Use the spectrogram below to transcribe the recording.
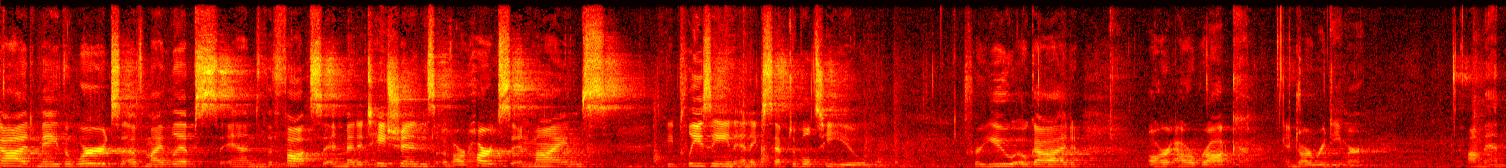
God, may the words of my lips and the thoughts and meditations of our hearts and minds be pleasing and acceptable to you. For you, O God, are our rock and our Redeemer. Amen.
